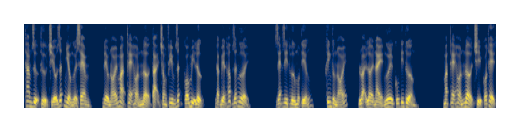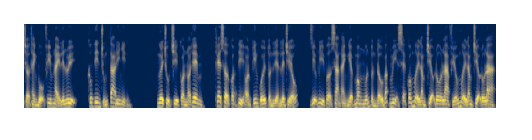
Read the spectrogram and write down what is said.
tham dự thử chiếu rất nhiều người xem, đều nói mặt thẹ hòn nở tại trong phim rất có mị lực, đặc biệt hấp dẫn người. Dẹt dịt hư một tiếng, khinh thường nói, loại lời này ngươi cũng tin tưởng. Mặt thẹ hòn nở chỉ có thể trở thành bộ phim này liên lụy, không tin chúng ta đi nhìn người chủ trì còn nói thêm, theo sở còn tỷ hòn kinh cuối tuần liền lên chiếu dịu nhị vợ sản ảnh nghiệp mong muốn tuần đầu bắc mỹ sẽ có mười lăm triệu đô la phiếu, mười lăm triệu đô la.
